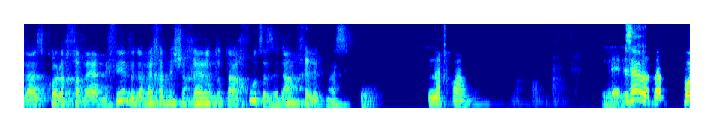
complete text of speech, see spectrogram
ואז כל החוויה בפנים, וגם איך את משחררת אותה החוצה, זה גם חלק מהסיפור. נכון. אה. זהו, פה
